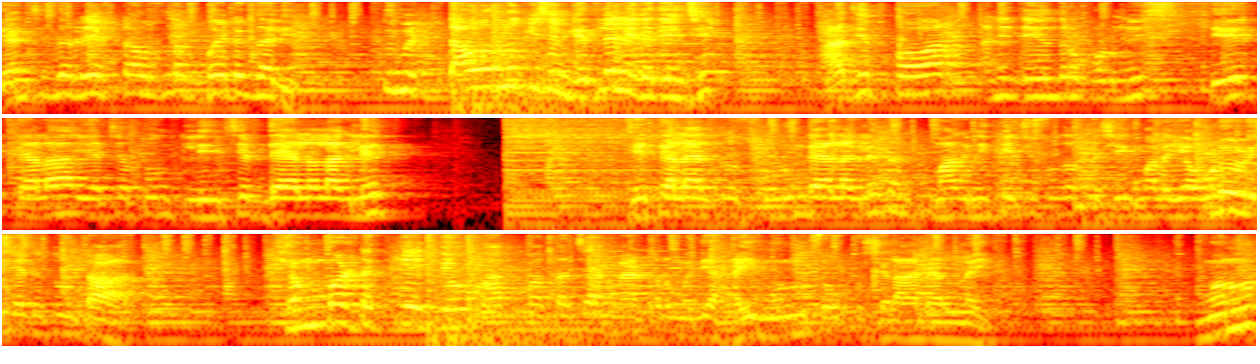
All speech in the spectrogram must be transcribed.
यांची जर रेस्ट हाऊसला बैठक झाली तुम्ही टावर लोकेशन घेतले नाही का त्यांचे? अजित पवार आणि देवेंद्र फडणवीस हे त्याला याच्यातून क्लीन चिट द्यायला लागलेत. जे त्याला सोडून द्यायला लागले तर मागणी त्याची सुद्धा तशी मला एवढं वेळेस याच्यातून टाळा शंभर टक्के देव घातपाताच्या मॅटरमध्ये हाई म्हणून चौकशीला आलेला नाही. म्हणून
